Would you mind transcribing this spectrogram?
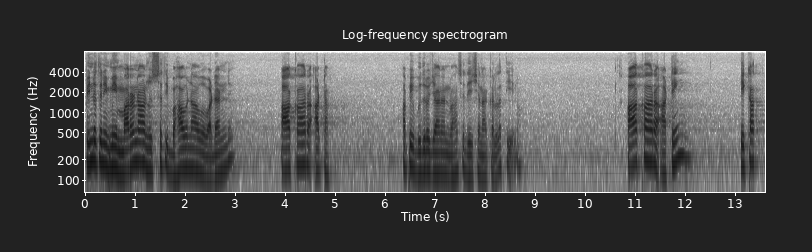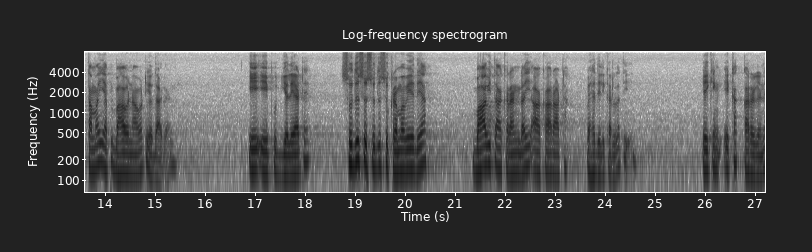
පින්නතුන මේ මරණා නුස්සති භාවනාව වඩන්ඩ ආකාර අටක් අපි බුදුරජාණන් වහන්සේ දේශනා කරලා තියෙනවා. ආකාර අටෙන් එකක් තමයි අපි භාවනාවට යොදාගන්න. ඒ ඒ පුද්ගලයට සුදුසු සුදුසු ක්‍රමවේදයක් භාවිතා කරන්නයි ආකාරාට පැහැදිලි කරලා තියෙන. ඒකින් එකක් අරගෙන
